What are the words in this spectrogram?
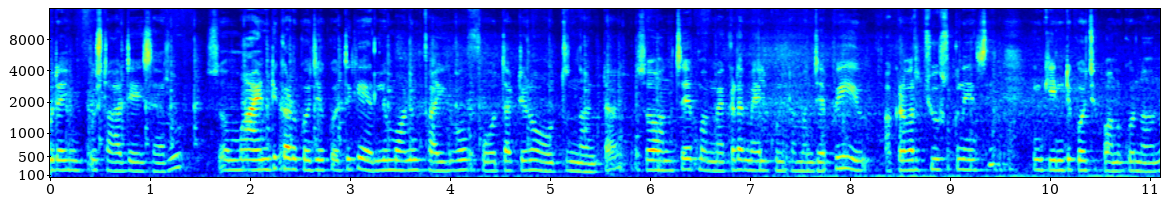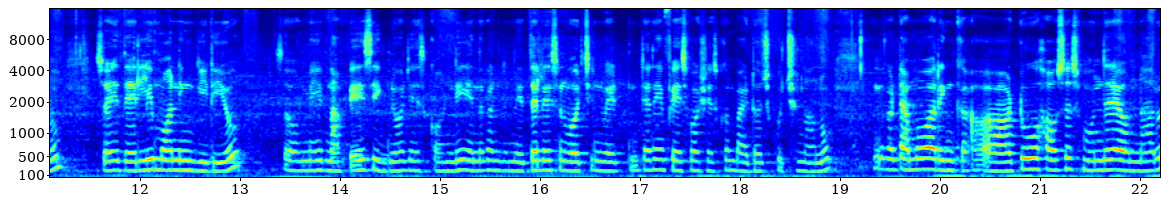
ఊరేగింపు స్టార్ట్ చేశారు. సో మా ఇంటి కడకు వచ్చే కొద్దికి ఎర్లీ మార్నింగ్ ఫైవ్ ఫోర్ థర్టీనో అవుతుందంట. సో అంతసేపు మనం ఎక్కడ మేలుకుంటామని చెప్పి అక్కడ వరకు చూసుకునేసి ఇంక ఇంటికి వచ్చి పనుకున్నాను. సో ఇది ఎర్లీ మార్నింగ్ వీడియో. సో మీరు నా ఫేస్ ఇగ్నోర్ చేసుకోండి. ఎందుకంటే నిద్ర లేచిన వచ్చిన వెంటనే ఫేస్ వాష్ చేసుకొని బయట వచ్చి కూర్చున్నాను. ఎందుకంటే అమ్మవారు ఇంకా టూ హౌసెస్ ముందరే ఉన్నారు.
